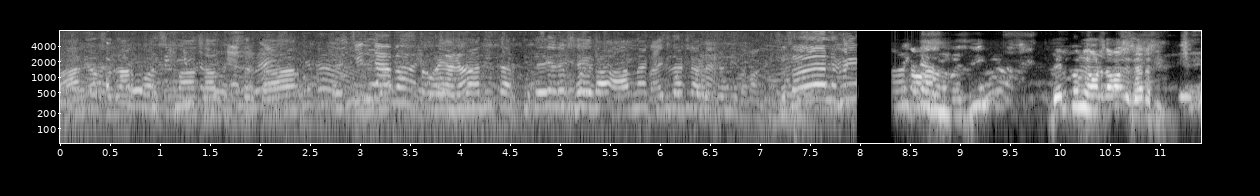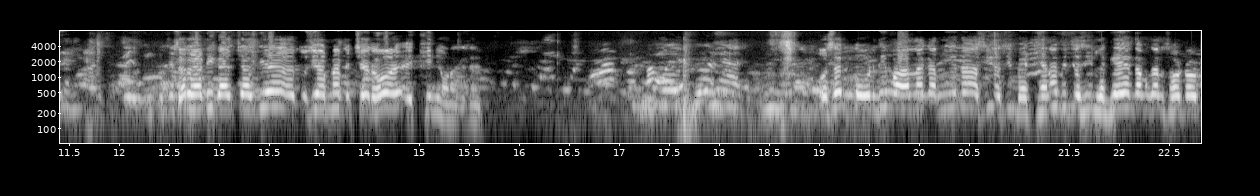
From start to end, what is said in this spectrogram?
ਮਾਨਯੋਗ ਸਰਦਾਰ ਭਗਵੰਤ ਸਿੰਘ ਮਾਨ ਸਾਹਿਬ ਦੀ ਸਰਕਾਰ ਜਿੰਦਾਬਾਦ। ਇਹਨਾਂ ਦੀ ਧਰਤੀ ਤੇ ਕਿਸੇ ਦਾ ਆਲਣਾ ਕਿਸੇ ਦਾ ਘਰ ਚੱਲਣ ਨਹੀਂ ਦਵਾਂਗੇ। ਬਿਲਕੁਲ ਨਹੀਂ ਹੋਣ ਦਵਾਂਗੇ ਸਰ ਅਸੀਂ। ਸਰ ਸਾਡੀ ਗੱਲ ਚੱਲਦੀ ਹੈ ਤੁਸੀਂ ਆਪਣਾ ਪਿੱਛੇ ਰਹੋ ਇੱਥੇ ਨਹੀਂ ਆਉਣਾ ਕਿਸੇ ਨੇ। ਉਹ ਸਰ ਕੋਰਟ ਦੀ ਪਾਲਣਾ ਕਰਨੀ ਹੈ ਤਾਂ ਅਸੀਂ ਅਸੀਂ ਬੈਠੇ ਆ ਨਾ ਵਿੱਚ ਅਸੀਂ ਲੱਗੇ ਆ ਕੰਮ ਕਰਨ ਸੌਟ ਆਊਟ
